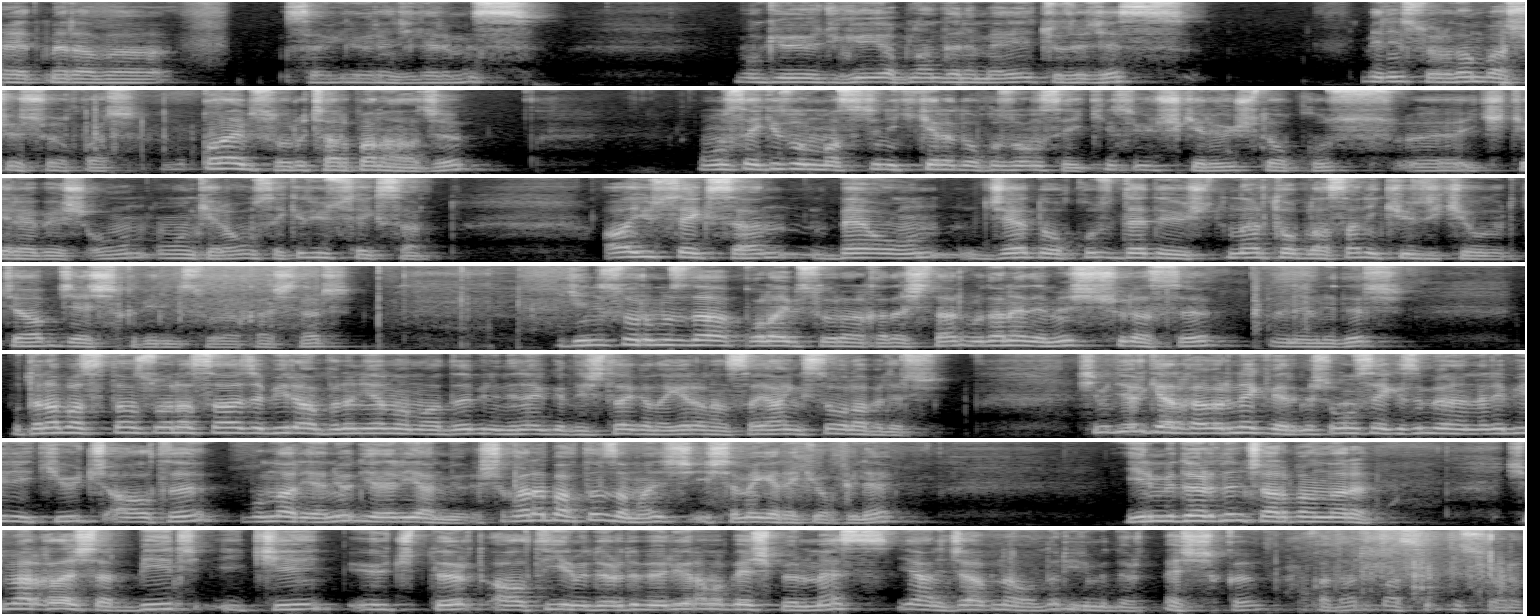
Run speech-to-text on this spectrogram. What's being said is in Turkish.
Evet merhaba sevgili öğrencilerimiz. Bugün yapılan denemeyi çözeceğiz. Birinci sorudan başlıyor çocuklar. Bu kolay bir soru çarpan ağacı. 18 olması için 2 kere 9 18, 3 kere 3 9, 2 kere 5 10, 10 kere 18 180. A 180, B 10, C 9, D de 3. Bunları toplasan 202 olur. Cevap C şıkkı birinci soru arkadaşlar. İkinci sorumuz da kolay bir soru arkadaşlar. Burada ne demiş? Şurası önemlidir. Butona bastıktan sonra sadece bir ampulün yanmamadığı bilindiğine göre dijital ekranda yer alan sayı hangisi olabilir? Şimdi diyor ki arka örnek vermiş. 18'in bölenleri 1, 2, 3, 6 bunlar yanıyor diğerleri yanmıyor. Işıklara baktığın zaman hiç işleme gerek yok bile. 24'ün çarpanları. Şimdi arkadaşlar 1, 2, 3, 4, 6, 24'ü bölüyor ama 5 bölmez. Yani cevap ne olur? 24. 5 şıkkı. Bu kadar basit bir soru.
